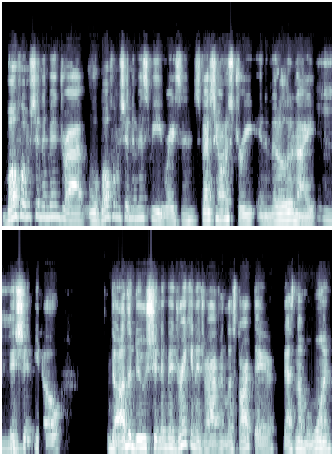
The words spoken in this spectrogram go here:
both of them shouldn't have been driving. Well, both of them shouldn't have been speed racing, especially on the street in the middle of the night. Mm-hmm. They should, you know, the other dude shouldn't have been drinking and driving. Let's start there. That's number one.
